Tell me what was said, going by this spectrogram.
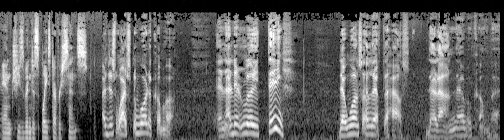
and she's been displaced ever since. I just watched the water come up, and I didn't really think that once I left the house that I'll never come back.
